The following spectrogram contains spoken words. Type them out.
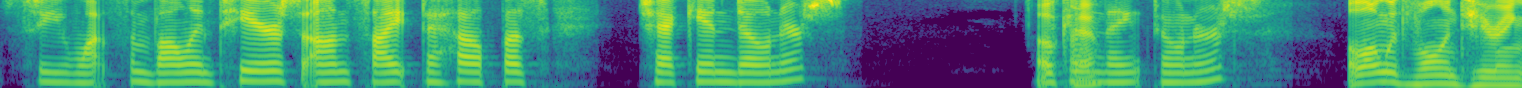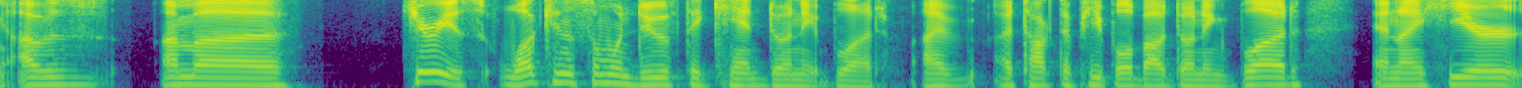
So you want some volunteers on site to help us check in donors Okay. and thank donors. Along with volunteering, I was I'm uh curious. What can someone do if they can't donate blood? I I talk to people about donating blood, and I hear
